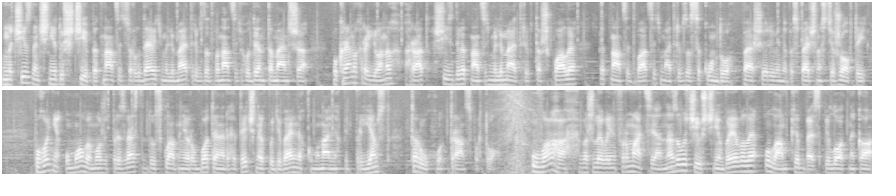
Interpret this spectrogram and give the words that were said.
Вночі значні дощі 15-49 мм за 12 годин та менше. В окремих районах град 6-19 мм та шквали 15-20 метрів за секунду. Перший рівень небезпечності жовтий. Погодні умови можуть призвести до ускладнення роботи енергетичних, будівельних, комунальних підприємств та руху транспорту. Увага! Важлива інформація. На Золочівщині виявили уламки безпілотника.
